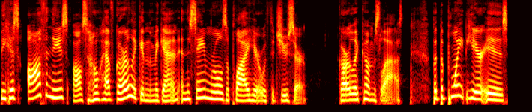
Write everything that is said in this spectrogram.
Because often these also have garlic in them again, and the same rules apply here with the juicer. Garlic comes last. But the point here is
